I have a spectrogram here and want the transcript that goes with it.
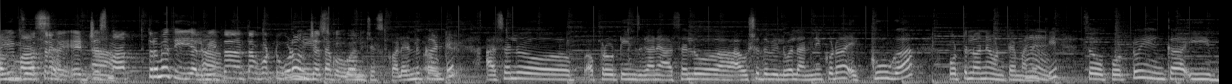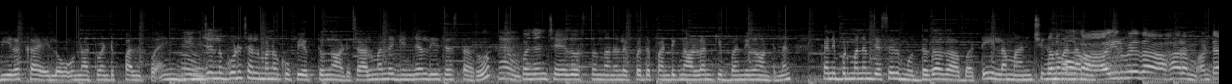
అవి మాత్రమే ఎడ్జెస్ మాత్రమే తీయాలి. మిగతా అంతా పొట్టు కూడా ఉంచేసుకోవాలి. ఉంచేసుకోవాలి. ఎందుకంటే అసలు ప్రోటీన్స్ కానీ అసలు ఔషధ విలువలు అన్నీ కూడా ఎక్కువగా పొట్టులోనే ఉంటాయి మనకి. సో పొట్టు ఇంకా ఈ బీరకాయలో ఉన్నటువంటి పల్ప్ గింజలు కూడా చాలా మనకు ఉపయుక్తంగా ఉంటాయి. చాలా మంది గింజలు తీసేస్తారు. కొంచెం చేదు వస్తుందని లేకపోతే పంటికి నవ్వడానికి ఇబ్బందిగా ఉంటుందని. కానీ ఇప్పుడు మనం చేసేది ముద్దగా కాబట్టి ఇలా మంచిగా మనం ఆయుర్వేద ఆహారం అంటే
